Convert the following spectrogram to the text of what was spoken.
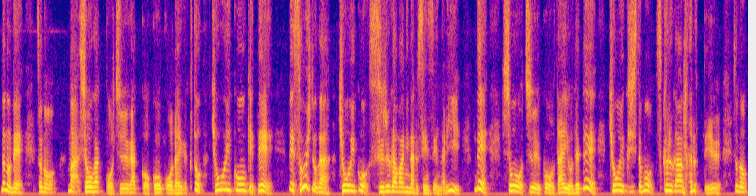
なので、その、まあ、小学校、中学校、高校、大学と教育を受けて、で、その人が教育をする側になる先生になり、で、小、中、高、大を出て、教育システムを作る側になるっていう、その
